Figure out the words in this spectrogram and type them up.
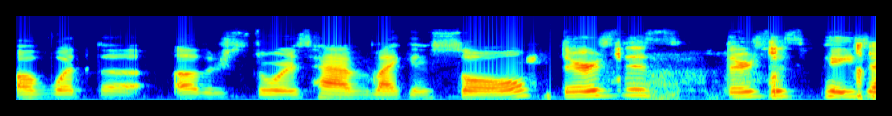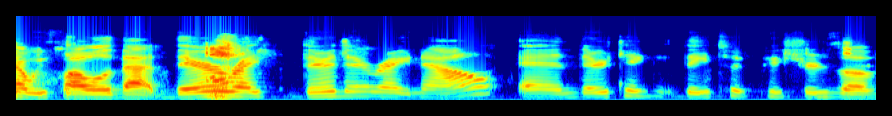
of what the other stores have, like in Seoul. There's this there's this page that we follow that they're right they're there right now and they're taking they took pictures of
